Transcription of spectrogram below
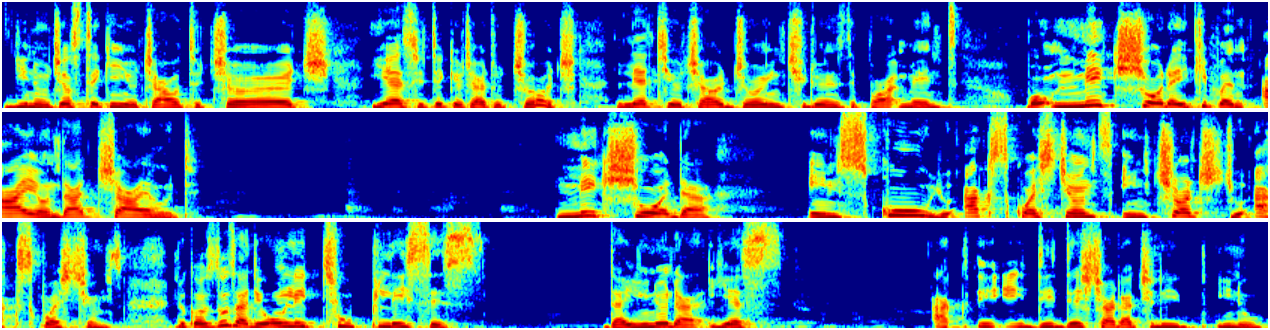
you know, just taking your child to church. Yes, you take your child to church, let your child join children's department, but make sure that you keep an eye on that child. Make sure that in school you ask questions in church you ask questions because those are the only two places that you know that yes this child actually you know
